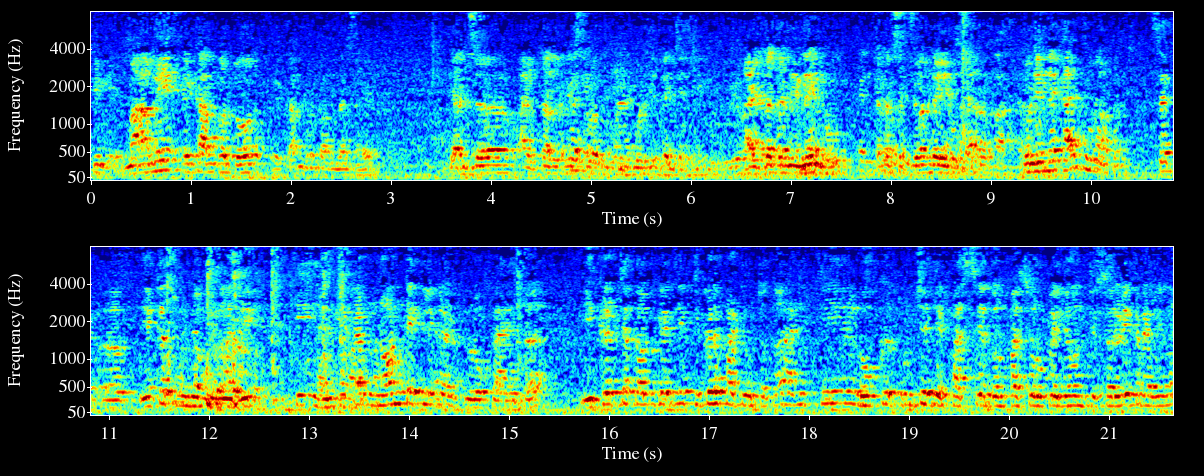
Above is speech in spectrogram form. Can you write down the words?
ठीक आहे. मग आम्ही एक काम करतो एक काम करतो आमदार साहेब त्यांचं आयुक्ताला लगेच बोलली त्यांच्याशी आयुक्ताचा निर्णय घेऊ त्याला सचिवालय येऊ द्या. तो निर्णय काय घेऊ आपण साहेब एकच विनंती माझी की ह्यांच्याकडे नॉन टेक्निकल लोक आहेत इकडच्या तालुक्यातले तिकडे पाठवत आणि ते लोक तुमचे जे पाचशे दोन पाचशे रुपये देऊन ते सर्वे करायला ना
